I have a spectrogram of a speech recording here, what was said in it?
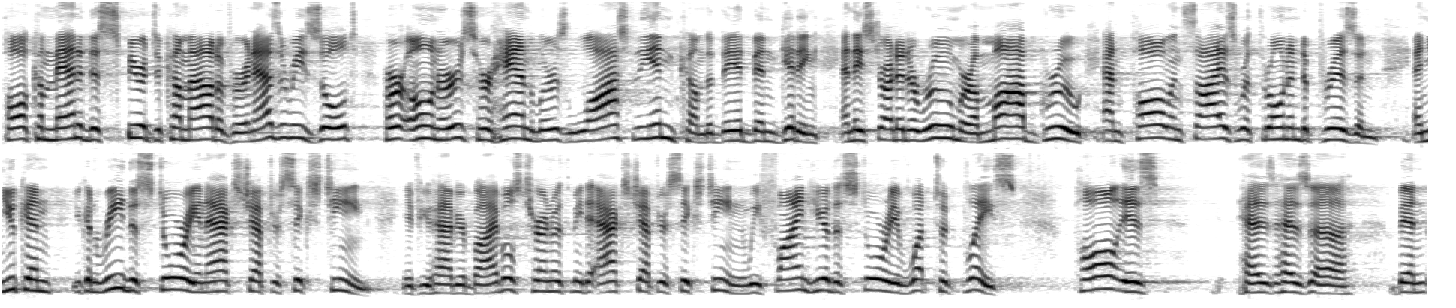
Paul commanded this spirit to come out of her. And as a result, her owners, her handlers, lost the income that they had been getting. And they started a rumor, a mob grew, and Paul and Silas were thrown into prison. And you can, you can read the story in Acts chapter 16. If you have your Bibles, turn with me to Acts chapter 16. We find here the story of what took place. Paul is, has, has uh, been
